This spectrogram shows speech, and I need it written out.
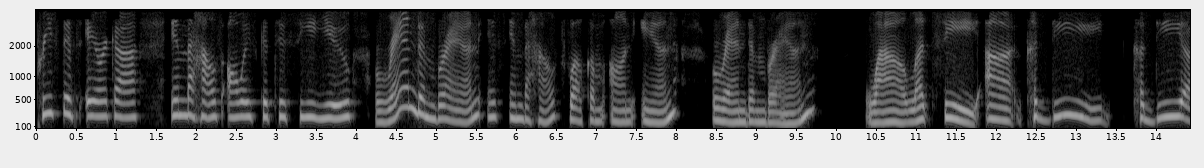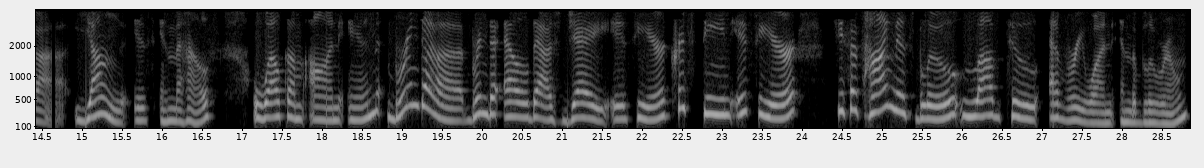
Priestess Erica in the house. Always good to see you. Random Brand is in the house. Welcome on in. Random Brand. Wow. Let's see. Uh, Khadid Kadia Young is in the house. Welcome on in. Brenda, Brenda L-J is here. Christine is here. She says, hi, Miss Blue. Love to everyone in the Blue Room.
